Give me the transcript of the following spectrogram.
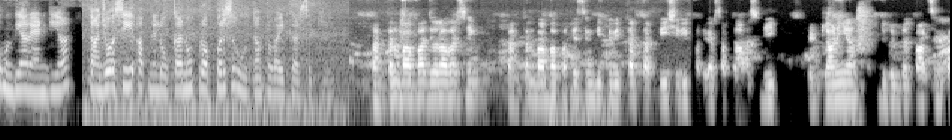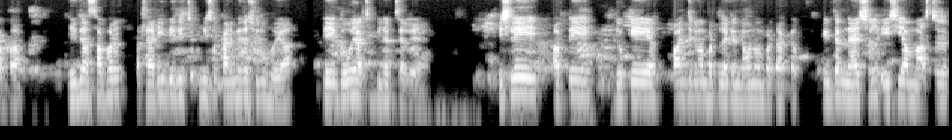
ਹੁੰਦੀਆਂ ਰਹਿਣਗੀਆਂ ਤਾਂ ਜੋ ਅਸੀਂ ਆਪਣੇ ਲੋਕਾਂ ਨੂੰ ਪ੍ਰੋਪਰ ਸਹੂਲਤਾਂ ਪ੍ਰੋਵਾਈਡ ਕਰ ਸਕੀਏ। ਧੰਨ ਬਾਬਾ ਜੋਰਾਵਰ ਸਿੰਘ ਧੰਨ ਬਾਬਾ ਫਤਿਹ ਸਿੰਘ ਦੀ ਪਵਿੱਤਰ ਧਰਤੀ ਸ੍ਰੀ ਫਤਿਹਗੜ੍ਹ ਸਾਹਿਬ ਦਾ ਵਸਨੀਕ ਪਿੰਡਲਾਣੀਆਂ ਜੋਗਿੰਦਰਪਾਲ ਸਿੰਘ ਪੱਪਾ ਜਿਹਦਾ ਸਫ਼ਰ ਐਥਲੈਟਿਕ ਦੇ ਵਿੱਚ 1991 ਤੋਂ ਸ਼ੁਰੂ ਹੋਇਆ ਤੇ 2026 ਤੱਕ ਚੱਲ ਰਿਹਾ ਹੈ। ਪਿਛਲੇ ਹਫ਼ਤੇ ਜੋ ਕਿ 5 ਨਵੰਬਰ ਤੋਂ ਲੈ ਕੇ 9 ਨਵੰਬਰ ਤੱਕ international Asia master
